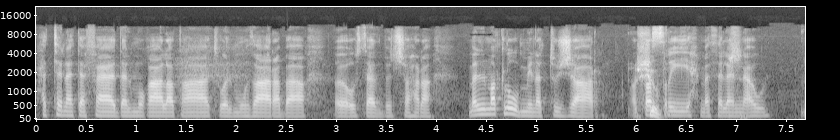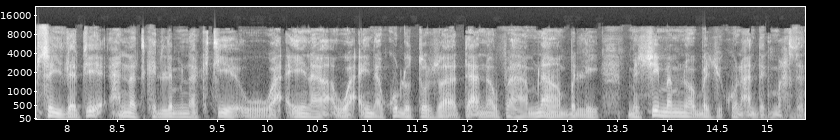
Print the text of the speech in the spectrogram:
حتى نتفادى المغالطات والمضاربة أستاذ بن شهرة ما المطلوب من التجار التصريح مثلا أو سيدتي إحنا تكلمنا كثير ووعينا وعينا كل التجار تاعنا وفهمناهم باللي ماشي ممنوع باش يكون عندك مخزن.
